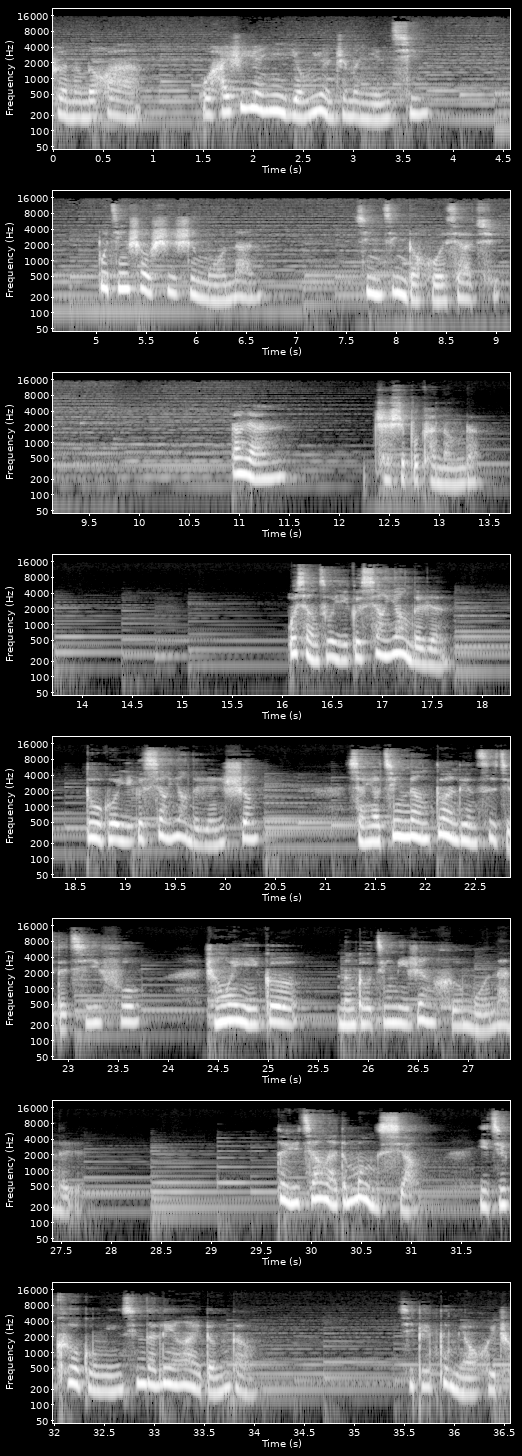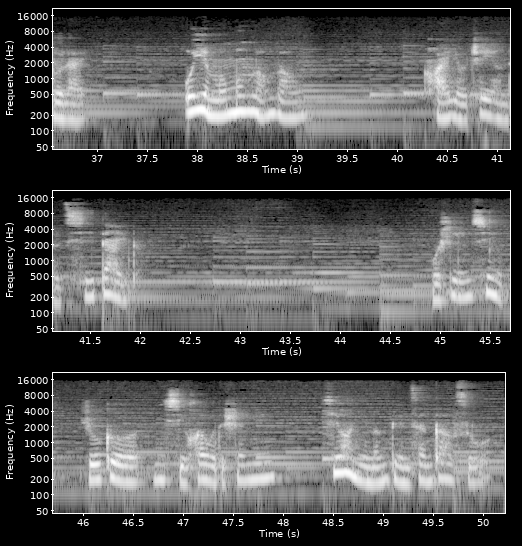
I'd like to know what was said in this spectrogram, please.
可能的话，我还是愿意永远这么年轻，不经受世事磨难，静静的活下去。当然，这是不可能的。我想做一个像样的人，度过一个像样的人生，想要尽量锻炼自己的肌肤，成为一个能够经历任何磨难的人。对于将来的梦想，以及刻骨铭心的恋爱等等，即便不描绘出来，我也朦朦胧胧。怀有这样的期待的，我是林迅。如果你喜欢我的声音，希望你能点赞告诉我。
